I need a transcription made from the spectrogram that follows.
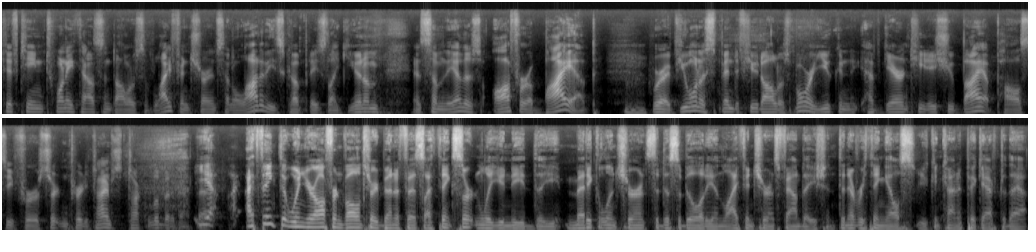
fifteen, twenty thousand dollars of life insurance, and a lot of these companies, like Unum and some of the others, offer a buy-up. Where if you want to spend a few dollars more, you can have guaranteed issue buy-up policy for a certain period of time. So talk a little bit about that. Yeah, I- I think that when you're offering voluntary benefits, I think certainly you need the medical insurance, the disability, and life insurance foundation. Then everything else you can kind of pick after that.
